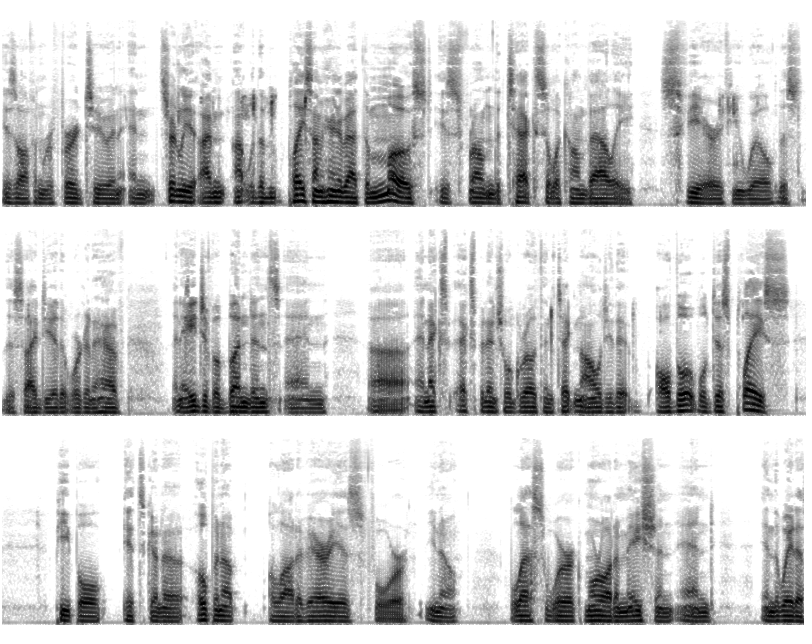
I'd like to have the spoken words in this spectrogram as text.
is often referred to, and and certainly I'm uh, the place I'm hearing about the most is from the tech Silicon Valley sphere, if you will. This this idea that we're going to have an age of abundance and uh, ex- exponential growth in technology that, although it will displace people, it's going to open up a lot of areas for you know less work, more automation, and and the way to,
